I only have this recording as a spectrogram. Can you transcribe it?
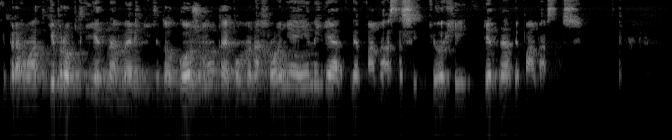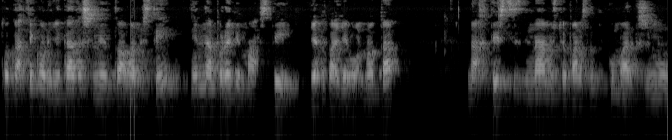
Η πραγματική προοπτική για την Αμερική και τον κόσμο τα επόμενα χρόνια είναι για την επανάσταση και όχι για την αντεπανάσταση. Το καθήκον για κάθε συνειδητό αγωνιστή είναι να προετοιμαστεί για αυτά τα γεγονότα, να χτίσει τις δυνάμεις του επαναστατικού μαρξισμού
